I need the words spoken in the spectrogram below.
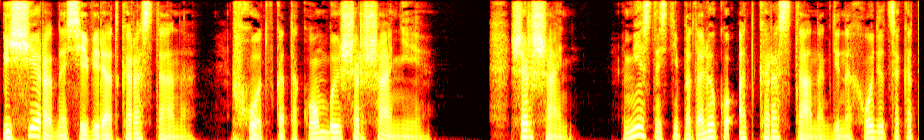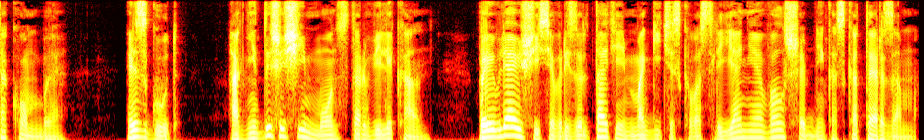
Пещера на севере от Карастана. Вход в катакомбы Шершании. Шершань. Местность неподалеку от Карастана, где находятся катакомбы. Эсгуд. Огнедышащий монстр-великан, появляющийся в результате магического слияния волшебника с Катерзом.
